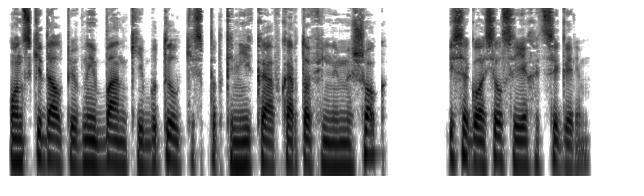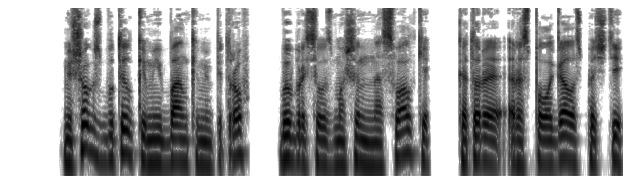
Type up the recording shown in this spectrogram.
он скидал пивные банки и бутылки с-под коньяка в картофельный мешок и согласился ехать с Игорем. Мешок с бутылками и банками Петров выбросил из машины на свалке, которая располагалась почти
